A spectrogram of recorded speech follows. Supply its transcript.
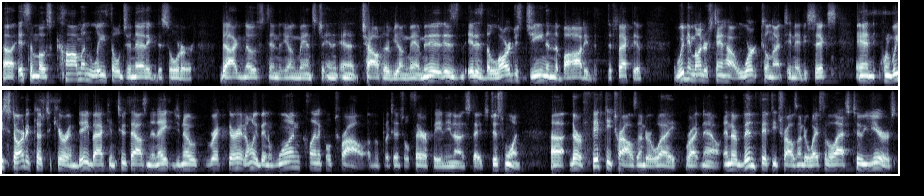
Uh, it's the most common lethal genetic disorder diagnosed in the young man's in, in a childhood of young man. I mean, it is it is the largest gene in the body that's defective, we didn't even understand how it worked till 1986. And when we started Coach Cure MD back in 2008, you know, Rick, there had only been one clinical trial of a potential therapy in the United States, just one. Uh, there are 50 trials underway right now, and there have been 50 trials underway for the last two years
